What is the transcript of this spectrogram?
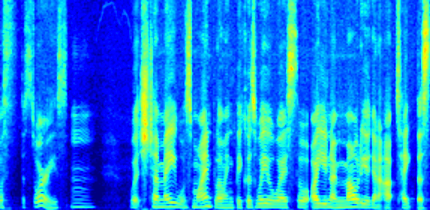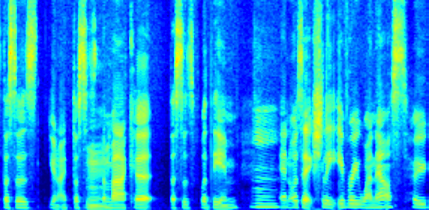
with the stories. Mm. Which to me was mind blowing because we always thought, oh, you know, Maori are going to uptake this. This is, you know, this is mm. the market. This is for them. Mm. And it was actually everyone else who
